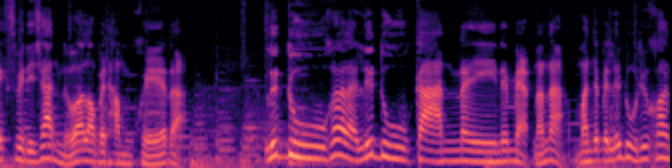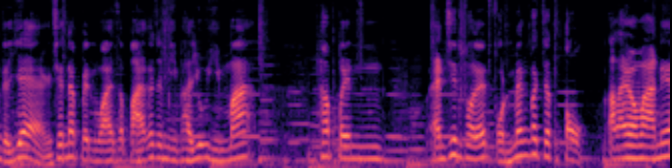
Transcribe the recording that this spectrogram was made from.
Expedition หรือว่าเราไปทำเควสอะฤดูเขาเรียกอะไรฤดูการในในแมปนั้นอะมันจะเป็นฤดูที่ค่อนข้างจะแย่อย่างเช่นถ้าเป็นไวสปายก็จะมีพายุหิมะ ถ้าเป็นแอนชินฟอเรสฝนแม่งก็จะตกอะไรประมาณนี้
